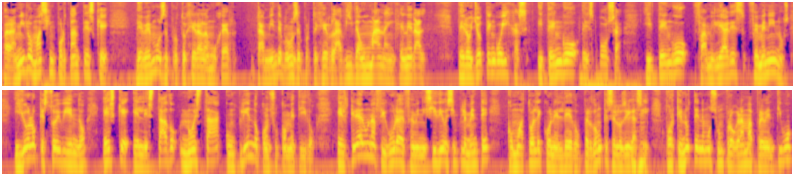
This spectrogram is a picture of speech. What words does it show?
para mí lo más importante es que debemos de proteger a la mujer, también debemos de proteger la vida humana en general. Pero yo tengo hijas y tengo esposa y tengo familiares femeninos y yo lo que estoy viendo es que el Estado no está cumpliendo con su cometido. El crear una figura de feminicidio es simplemente como atole con el dedo, perdón que se los diga así, porque no tenemos un programa preventivo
